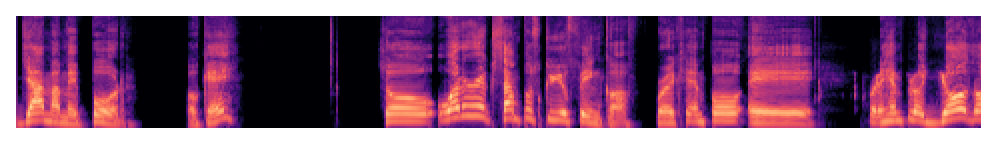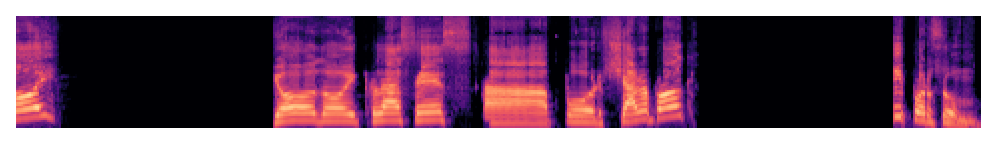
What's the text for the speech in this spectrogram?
Llámame por. Okay. So, what are examples could you think of? For example, eh, por ejemplo, yo doy, yo doy clases uh, por Chatterbug y por Zoom.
